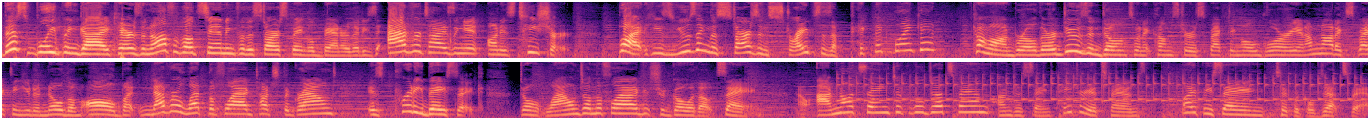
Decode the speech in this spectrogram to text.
This bleeping guy cares enough about standing for the Star Spangled Banner that he's advertising it on his t shirt. But he's using the stars and stripes as a picnic blanket? Come on, bro, there are do's and don'ts when it comes to respecting Old Glory, and I'm not expecting you to know them all, but never let the flag touch the ground is pretty basic. Don't lounge on the flag should go without saying. Now, I'm not saying typical Jets fan, I'm just saying Patriots fans might be saying typical Jets fan.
